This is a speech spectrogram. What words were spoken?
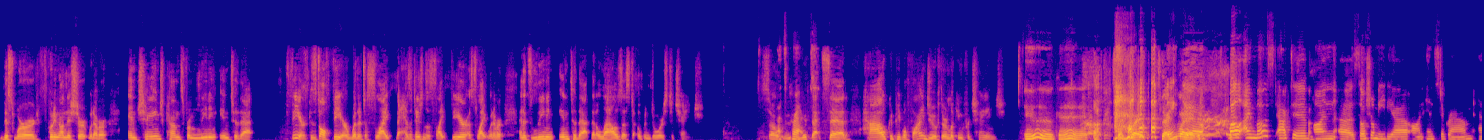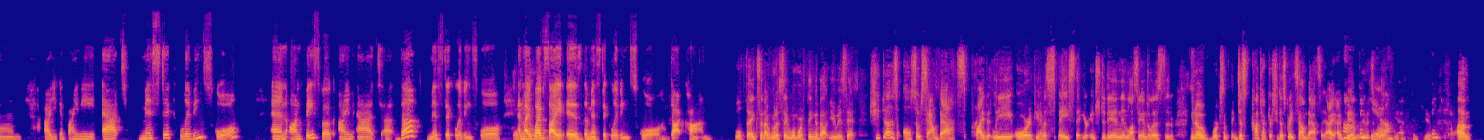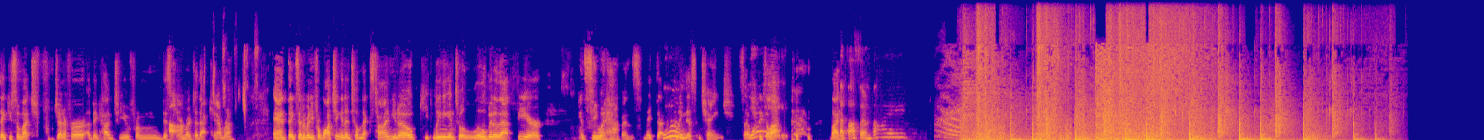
this word, putting on this shirt, whatever. And change comes from leaning into that fear, because it's all fear, whether it's a slight, the hesitation is a slight fear, a slight whatever. And it's leaning into that that allows us to open doors to change. So, with that said, how could people find you if they're looking for change? Ooh, good. segue. segue. Thank you. Well, I'm most active on uh, social media, on Instagram, and uh, you can find me at Mystic Living School. And on Facebook, I'm at uh, The Mystic Living School. And my website is themysticlivingschool.com. Well, thanks. And I want to say one more thing about you is that she does also sound baths privately, or if you have a space that you're interested in in Los Angeles, or, you know, work something, just contact her. She does great sound baths. I, have oh, been, and it's you. cool. Yeah, thank you. Thank you. Um, thank you so much, Jennifer. A big hug to you from this oh. camera to that camera. And thanks everybody for watching. And until next time, you know, keep leaning into a little bit of that fear and see what happens. Make that Ooh. willingness and change. So Yay. thanks a lot. Bye. That's awesome. Bye.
